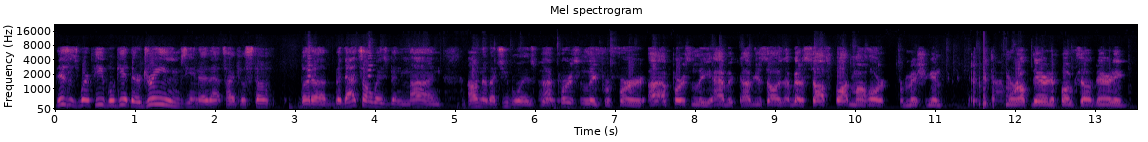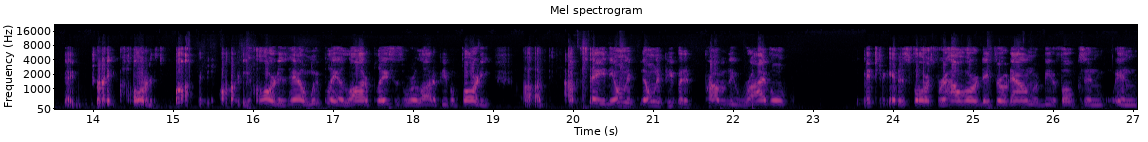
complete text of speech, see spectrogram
this is where people get their dreams. You know that type of stuff. But uh, but that's always been mine. I don't know about you boys, but I but personally prefer. I I personally have it. I've just always. I've got a soft spot in my heart for Michigan. Every time we're up there, the folks up there, they they drink hard as fuck. Party hard as hell. And we play a lot of places where a lot of people party. Uh, I would say the only the only people that probably rival Michigan as far as for how hard they throw down would be the folks in in,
